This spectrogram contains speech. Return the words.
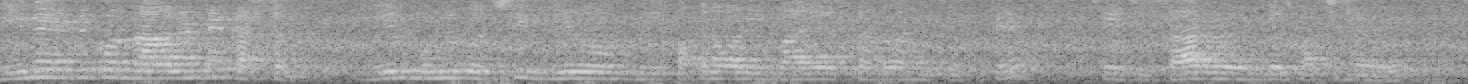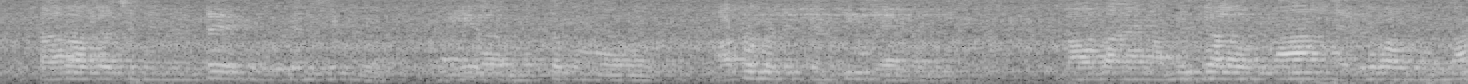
మేమే ఎత్తుకొని రావాలంటే కష్టం. మీరు ముందుకు వచ్చి మీరు మీ పక్కన వాడికి బాగా చేస్తారు అని చెప్తే చేయొచ్చు. సార్ ఈరోజు పరిచయం లేదు సార్ ఆలోచన ఏంటంటే ఇప్పుడు ఫెన్సింగ్ మొత్తం ఆటోమేటిక్ ఫెన్సింగ్ చేయాలని తర్వాత ఆయన అమెరికాలో ఉన్నా హైదరాబాద్లో ఉన్నా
